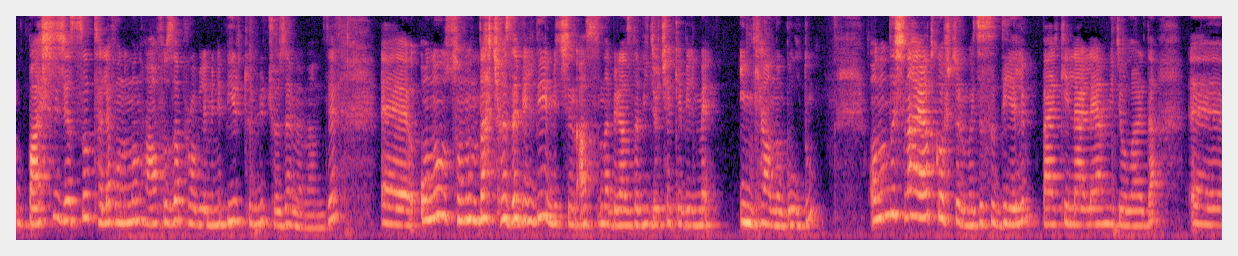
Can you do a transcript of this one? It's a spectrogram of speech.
başlıcası telefonumun hafıza problemini bir türlü çözemememdi. Ee, onu sonunda çözebildiğim için aslında biraz da video çekebilme imkanı buldum. Onun dışında hayat koşturmacısı diyelim. Belki ilerleyen videolarda e,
